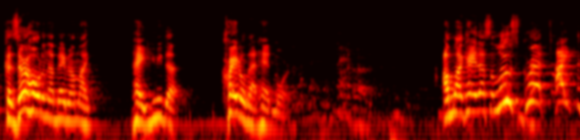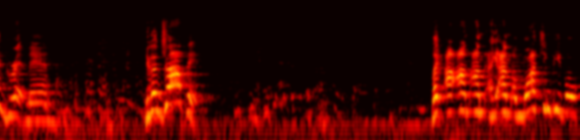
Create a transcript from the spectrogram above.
Because they're holding that baby. I'm like, hey, you need to cradle that head more. I'm like, hey, that's a loose grip. Tight the grip, man. You're going to drop it. Like, I, am I'm, I'm, I'm watching people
